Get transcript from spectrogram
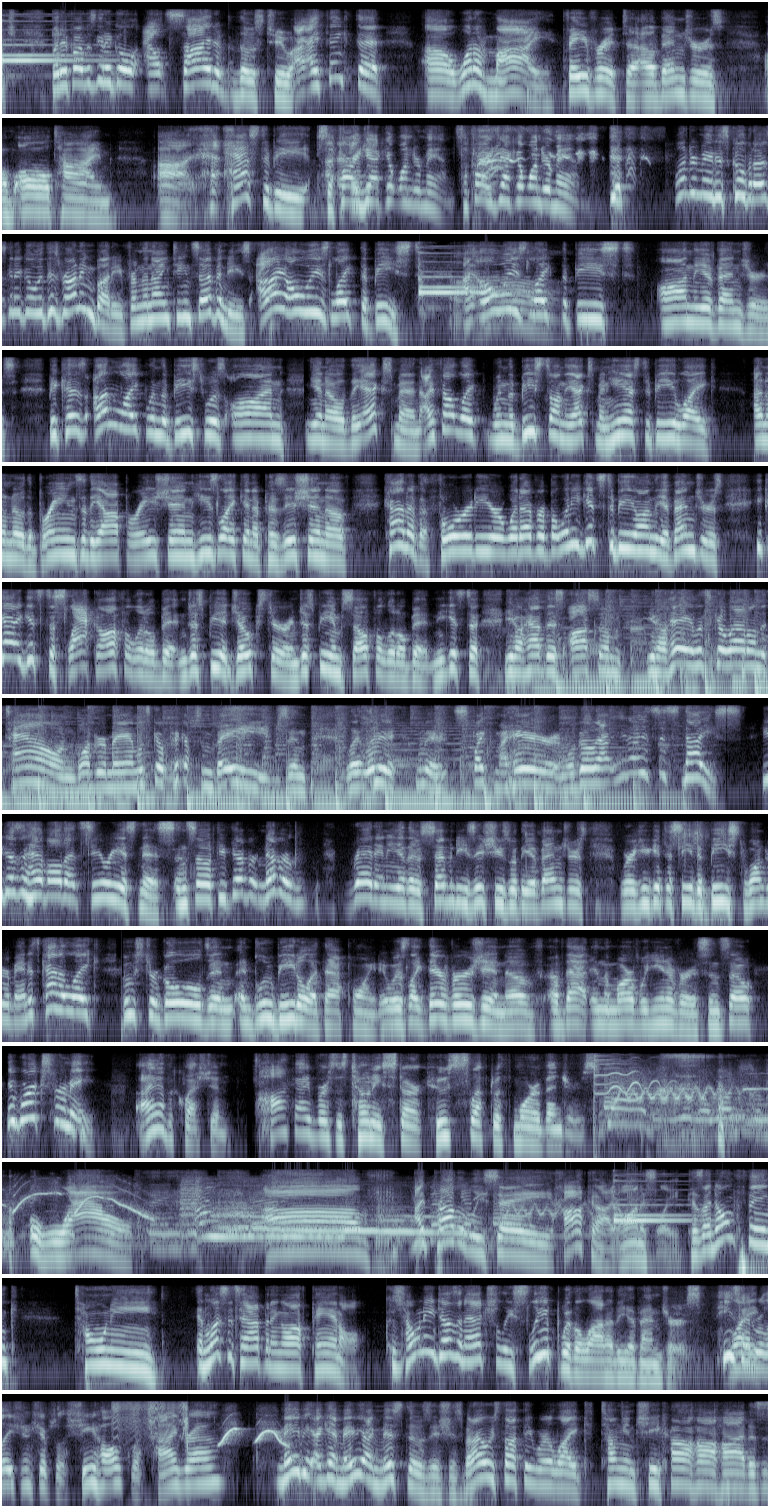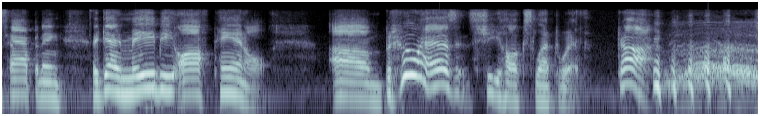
But if I was going to go outside of those two, I, I think that uh, one of my favorite uh, Avengers of all time uh, ha- has to be Safari Jacket Wonder Man. Safari Jacket Wonder Man. Wonder Man is cool, but I was going to go with his running buddy from the 1970s. I always liked the Beast. I always liked the Beast on the Avengers. Because unlike when the Beast was on, you know, the X-Men, I felt like when the Beast's on the X-Men, he has to be like I don't know, the brains of the operation. He's like in a position of kind of authority or whatever. But when he gets to be on the Avengers, he kind of gets to slack off a little bit and just be a jokester and just be himself a little bit. And he gets to, you know, have this awesome, you know, hey, let's go out on the town, Wonder Man. Let's go pick up some babes and let, let me let me spike my hair and we'll go out. You know, it's just nice he doesn't have all that seriousness. And so if you've ever never read any of those 70s issues with the Avengers where you get to see the Beast, Wonder Man, it's kind of like Booster Gold and, and Blue Beetle at that point. It was like their version of, of that in the Marvel universe. And so it works for me. I have a question. Hawkeye versus Tony Stark. Who slept with more Avengers? Oh, wow. Uh, I'd probably say Hawkeye, honestly, because I don't think Tony, unless it's happening off panel, because Tony doesn't actually sleep with a lot of the Avengers. He's Like, had relationships with She-Hulk, with Tigra. maybe again, maybe I missed those issues, but I always thought they were like tongue in cheek, ha ha ha, this is happening. Again, maybe off panel. Um, but who hasn't She Hulk slept with? God,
